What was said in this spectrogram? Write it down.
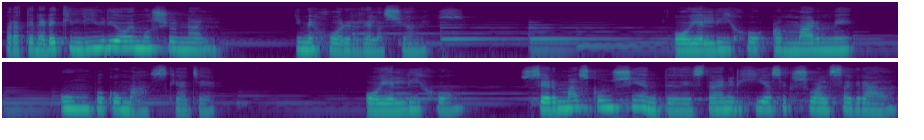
para tener equilibrio emocional y mejores relaciones. Hoy elijo amarme un poco más que ayer. Hoy elijo ser más consciente de esta energía sexual sagrada.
